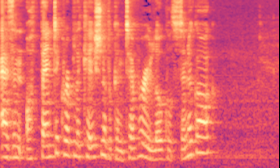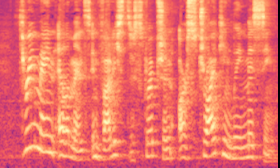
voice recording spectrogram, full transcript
as an authentic replication of a contemporary local synagogue? Three main elements in Wallich's description are strikingly missing.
